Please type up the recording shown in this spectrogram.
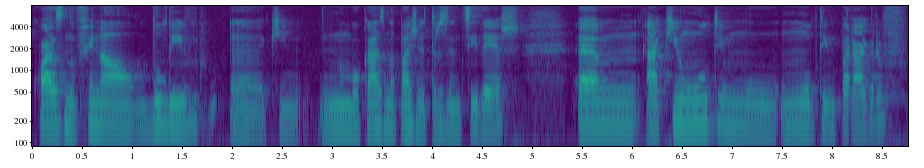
quase no final do livro, uh, aqui no meu caso, na página 310, um, há aqui um último, um último parágrafo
